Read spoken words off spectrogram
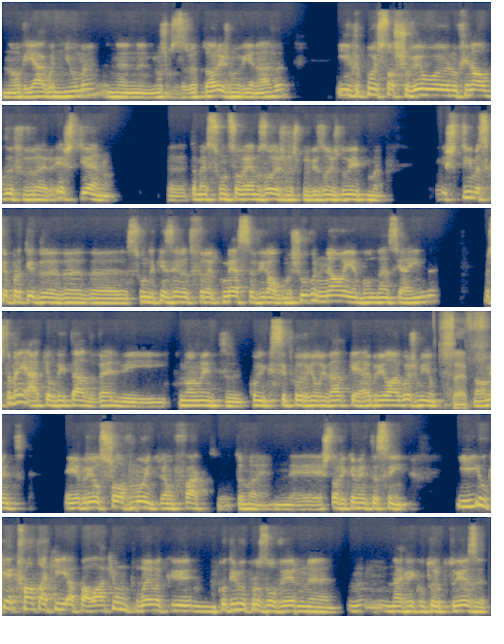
não havia água nenhuma nos reservatórios, não havia nada, e depois só choveu eh, no final de fevereiro. Este ano, eh, também segundo soubemos hoje nas previsões do IPMA, estima-se que a partir da, da, da segunda quinzena de fevereiro comece a vir alguma chuva, não em abundância ainda, mas também há aquele ditado velho e que normalmente conhecido com a realidade que é abril águas mil. Certo. Normalmente em abril chove muito, é um facto também, é historicamente assim. E o que é que falta aqui? Ah, Paulo, há aqui um problema que continua por resolver na, na agricultura portuguesa,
